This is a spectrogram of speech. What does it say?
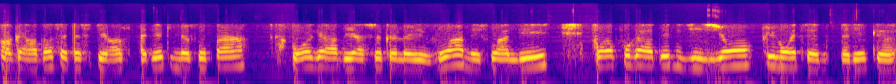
en gardant cette espérance. C'est-à-dire qu'il ne faut pas regarder à ce que l'œil voit, mais il faut aller, faut, faut garder une vision plus lointaine. C'est-à-dire que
